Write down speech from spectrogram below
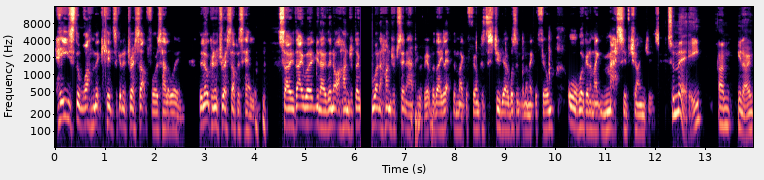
he's the one that kids are going to dress up for as Halloween. They're not going to dress up as Helen. so they were, you know, they're not hundred. They weren't 100% happy with it, but they let them make the film because the studio wasn't going to make the film or were going to make massive changes. to me um you know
